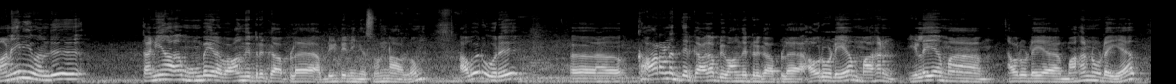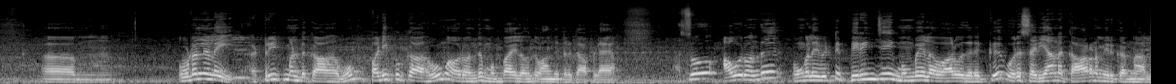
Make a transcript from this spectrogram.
மனைவி வந்து தனியாக மும்பையில் வாழ்ந்துட்டு இருக்காப்ல அப்படின்ட்டு நீங்கள் சொன்னாலும் அவர் ஒரு காரணத்திற்காக அப்படி வாழ்ந்துட்டு இருக்காப்புல அவருடைய மகன் இளைய ம அவருடைய மகனுடைய உடல்நிலை ட்ரீட்மெண்ட்டுக்காகவும் படிப்புக்காகவும் அவர் வந்து மும்பையில் வந்து வாழ்ந்துட்டு இருக்காப்புல ஸோ அவர் வந்து உங்களை விட்டு பிரிஞ்சு மும்பையில் வாழ்வதற்கு ஒரு சரியான காரணம் இருக்கிறனால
